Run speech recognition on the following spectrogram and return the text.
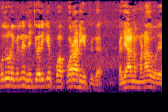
பொது உடைமையில் இன்றைக்கி வரைக்கும் போ போராடிக்கிட்டு இருக்கார். கல்யாணம் பண்ணாத ஒரு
